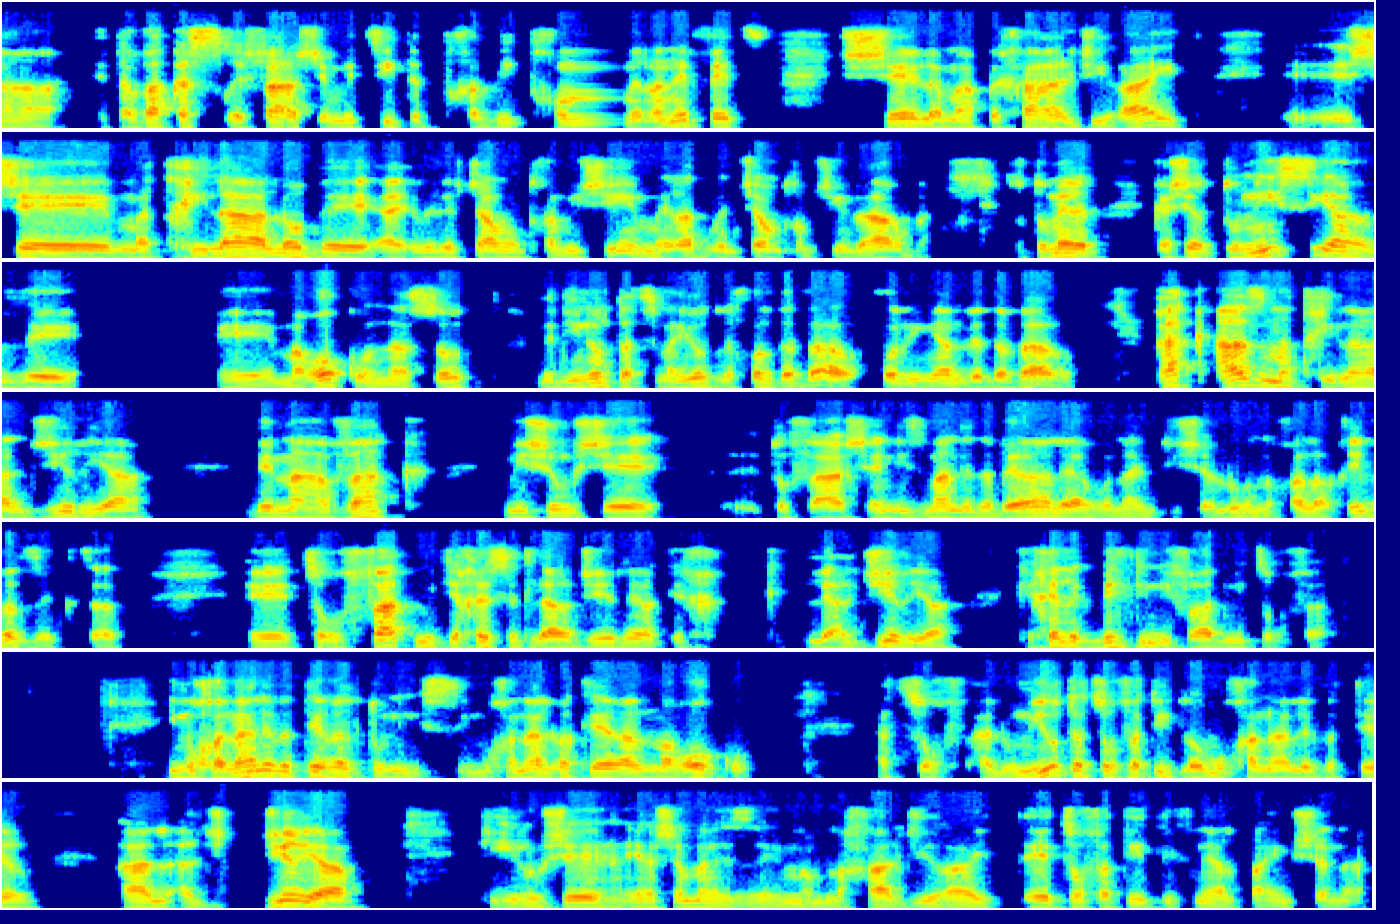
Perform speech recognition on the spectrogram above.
את אבק השרפה שמצית את חבית חומר הנפץ של המהפכה האלג'יראית, שמתחילה לא ב-1950, רק ב-1954. זאת אומרת, כאשר טוניסיה ומרוקו נעשות מדינות עצמאיות לכל דבר, כל עניין ודבר, רק אז מתחילה אלג'יריה במאבק, משום שתופעה שאין לי זמן לדבר עליה, אבל אולי אם תשאלו, נוכל להרחיב על זה קצת. צרפת מתייחסת לאלג'יריה, לאלג'יריה כחלק בלתי נפרד מצרפת. היא מוכנה לוותר על טוניס, היא מוכנה לוותר על מרוקו. הצורפ... הלאומיות הצרפתית לא מוכנה לוותר על אלג'יריה, כאילו שהיה שם איזו ממלכה אלג'יראית, צרפתית לפני אלפיים שנה.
